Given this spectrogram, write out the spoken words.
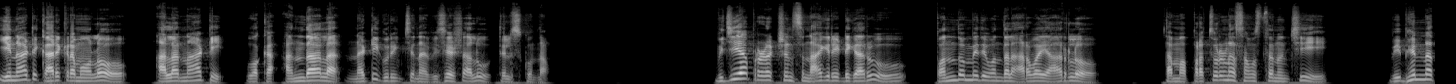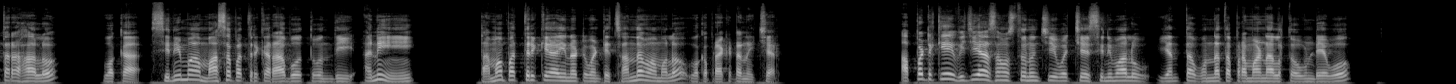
ఈనాటి కార్యక్రమంలో అలనాటి ఒక అందాల నటి గురించిన విశేషాలు తెలుసుకుందాం. విజయ ప్రొడక్షన్స్ నాగిరెడ్డి గారు పంతొమ్మిది వందల అరవై ఆరులో తమ ప్రచురణ సంస్థ నుంచి విభిన్న తరహాలో ఒక సినిమా మాసపత్రిక రాబోతోంది అని తమ పత్రిక అయినటువంటి చందమామలో ఒక ప్రకటన ఇచ్చారు. అప్పటికే విజయ సంస్థ నుంచి వచ్చే సినిమాలు ఎంత ఉన్నత ప్రమాణాలతో ఉండేవో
